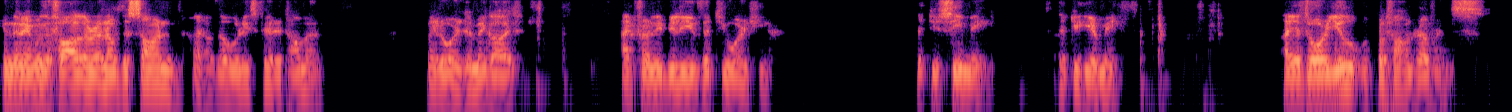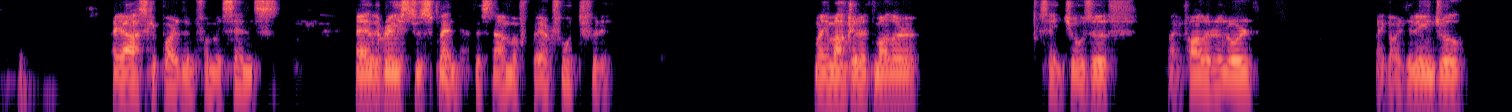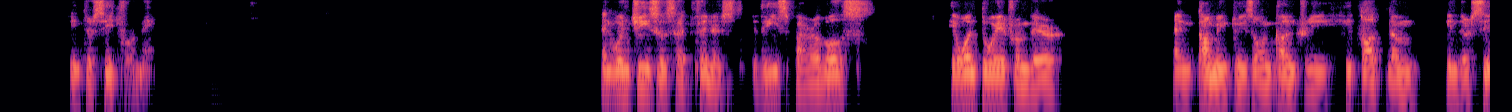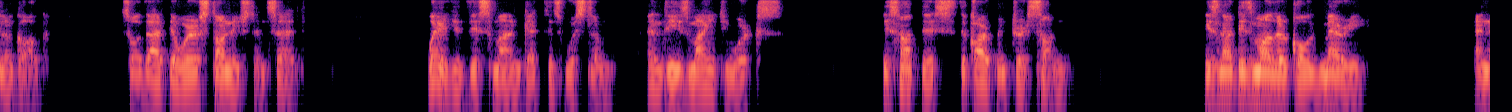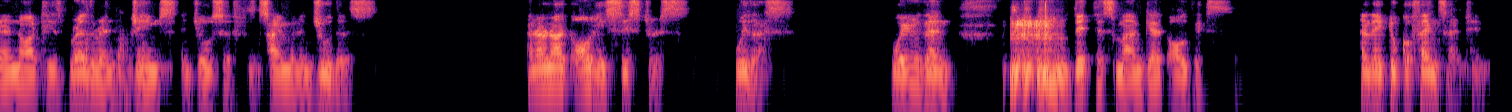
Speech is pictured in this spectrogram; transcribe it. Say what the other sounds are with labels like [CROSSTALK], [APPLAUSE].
In the name of the Father and of the Son and of the Holy Spirit, Amen. My Lord and my God, I firmly believe that you are here, that you see me, that you hear me. I adore you with profound reverence. I ask your pardon for my sins and the grace to spend this time of prayer fruitfully. My Immaculate Mother, Saint Joseph, my Father the Lord, my guardian angel, intercede for me. And when Jesus had finished these parables, he went away from there and coming to his own country, he taught them in their synagogue, so that they were astonished and said, Where did this man get his wisdom and these mighty works? Is not this the carpenter's son? Is not his mother called Mary? And are not his brethren James and Joseph and Simon and Judas? And are not all his sisters with us? Where then [CLEARS THROAT] did this man get all this? And they took offense at him.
